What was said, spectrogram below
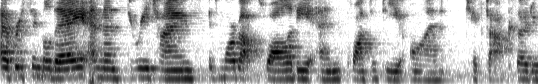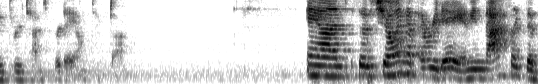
every single day, and then three times is more about quality and quantity on TikTok. So I do three times per day on TikTok. And so showing up every day, I mean, that's like the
